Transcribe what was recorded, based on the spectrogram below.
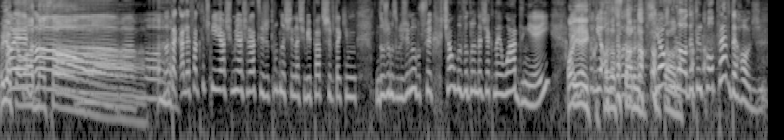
Jaka Ojej, ładna o, mamo. No tak, ale faktycznie Jasiu miałaś rację, że trudno się na siebie patrzy w takim dużym zbliżeniu, bo człowiek chciałby wyglądać jak najładniej. Ojejku, jednak to nie co za o, stary nie o urodę, tylko o prawdę chodzi.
